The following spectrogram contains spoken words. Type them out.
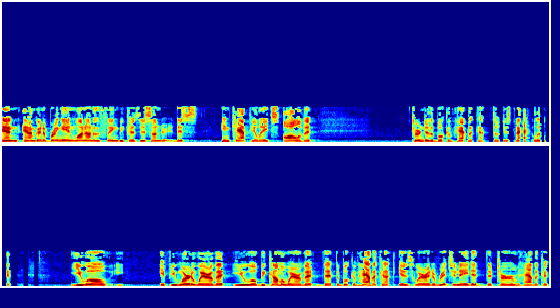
And, and I'm going to bring in one other thing because this under, this encapsulates all of it. Turn to the book of Habakkuk. So just back a little bit. You will, if you weren't aware of it, you will become aware of it that the book of Habakkuk is where it originated the term, Habakkuk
